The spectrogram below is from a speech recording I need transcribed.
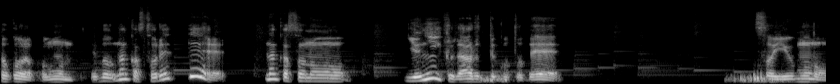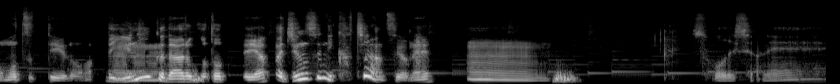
ところだと思うんですけどなんかそれってなんかそのユニークであるってことでそういうものを持つっていうのはでうんユニークであることってやっぱり純粋に価値なんですよね。うーんそうですよね。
